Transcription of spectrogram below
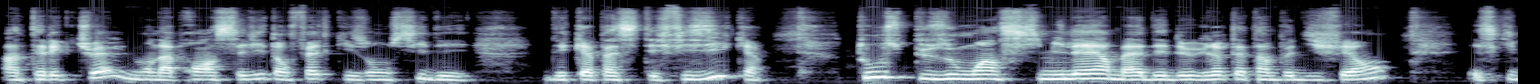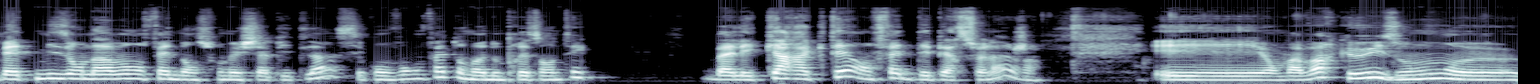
intellectuelle, mais on apprend assez vite en fait qu'ils ont aussi des, capacités physiques, tous plus ou moins similaires, mais à des degrés peut-être un peu différents. Et ce qui va être mis en avant en fait dans ce premier chapitre-là, c'est qu'on va fait on va nous présenter bah, les caractères en fait des personnages, et on va voir qu'eux ils ont euh,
